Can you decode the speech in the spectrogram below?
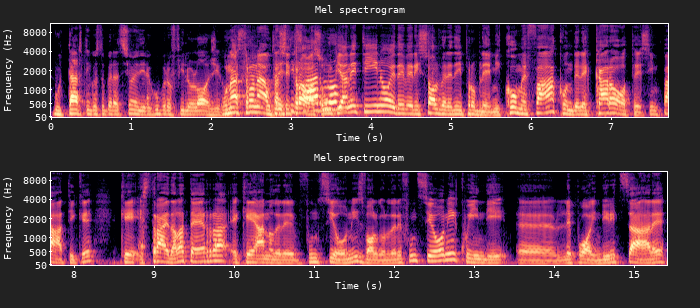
buttarti in questa operazione di recupero filologico. Un astronauta si trova su farlo. un pianetino e deve risolvere dei problemi. Come fa? Con delle carote simpatiche che estrae dalla Terra e che hanno delle funzioni, svolgono delle funzioni, quindi eh, le può indirizzare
